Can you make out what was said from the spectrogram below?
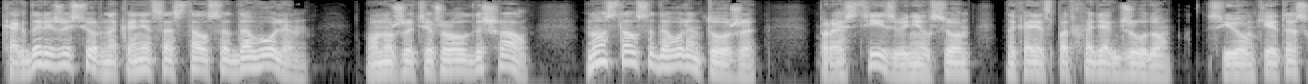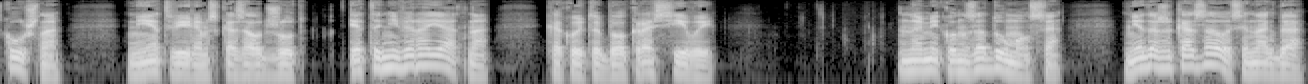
Когда режиссер наконец остался доволен, он уже тяжело дышал, но остался доволен тоже. «Прости», — извинился он, наконец подходя к Джуду. «Съемки — это скучно». «Нет, Вильям», — сказал Джуд, — «это невероятно. Какой ты был красивый». На миг он задумался. Мне даже казалось иногда,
